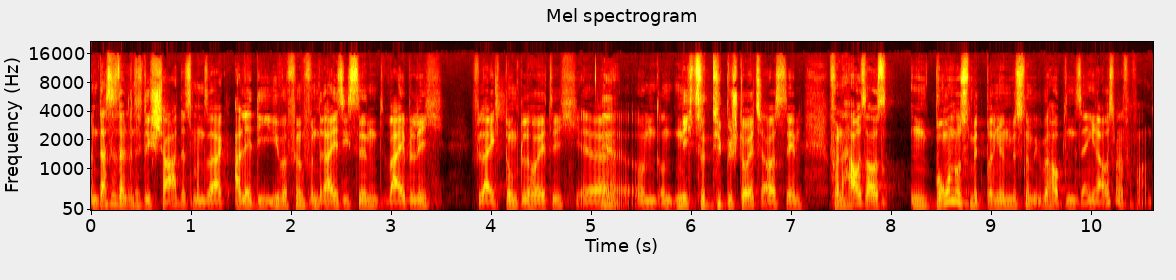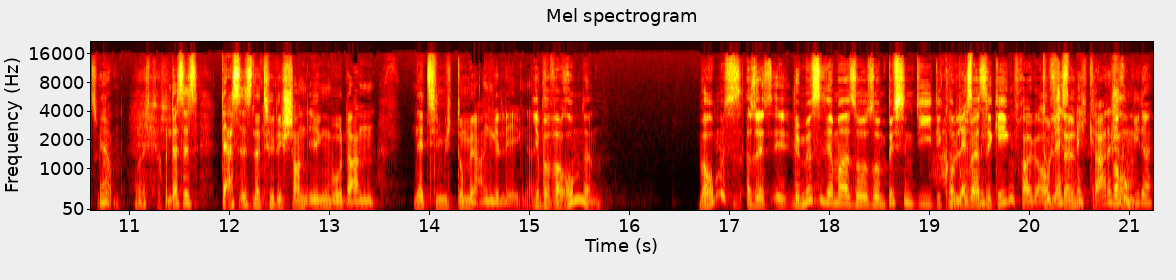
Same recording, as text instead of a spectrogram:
Und das ist halt natürlich schade, dass man sagt, alle, die über 35 sind, weiblich, vielleicht dunkelhäutig äh, Ja. und, und nicht so typisch deutsch aussehen, von Haus aus einen Bonus mitbringen müssen, um überhaupt in das engere Auswahlverfahren zu Ja, kommen. richtig. Und das ist, das ist natürlich schon irgendwo dann eine ziemlich dumme Angelegenheit. Ja, aber warum denn? Warum ist es, also jetzt, wir müssen ja mal so, so ein bisschen die, die Ah, du kontroverse mich- Gegenfrage Du aufstellen. lässt mich gerade schon wieder,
